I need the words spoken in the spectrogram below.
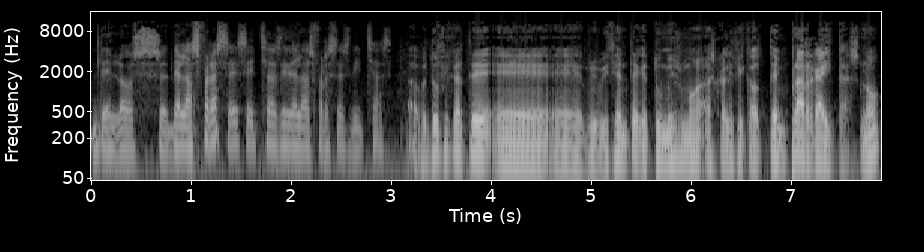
de los, de las frases hechas y de las frases dichas. Ah, tú fíjate, eh, eh, Luis Vicente, que tú mismo has calificado templar gaitas, ¿no?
